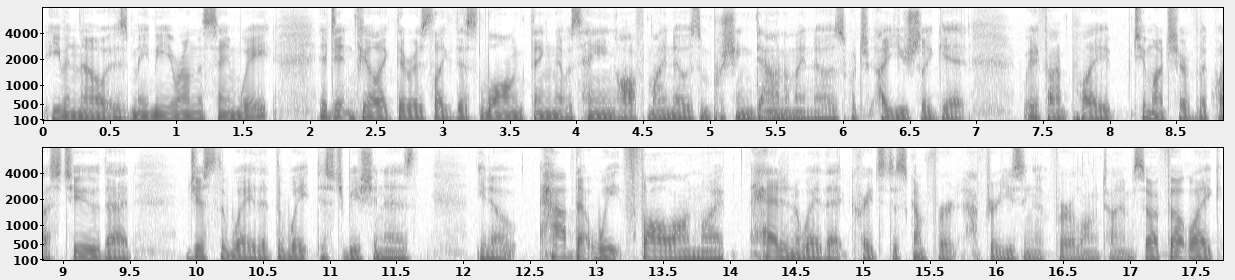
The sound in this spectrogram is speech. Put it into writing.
even though it was maybe around the same weight, it didn't feel like there was like this long thing that was hanging off my nose and pushing down on my nose, which I usually get if I play too much of the Quest 2, that just the way that the weight distribution is, you know, have that weight fall on my head in a way that creates discomfort after using it for a long time. So I felt like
